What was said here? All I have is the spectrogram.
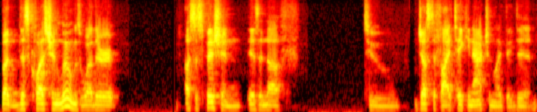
But this question looms whether a suspicion is enough to justify taking action like they did,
